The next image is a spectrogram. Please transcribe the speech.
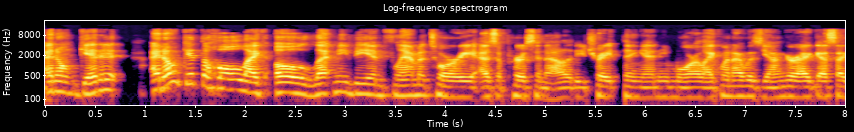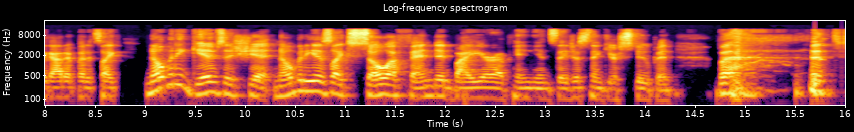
I don't get it I don't get the whole like oh let me be inflammatory as a personality trait thing anymore like when I was younger I guess I got it but it's like nobody gives a shit. Nobody is like so offended by your opinions. They just think you're stupid. But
